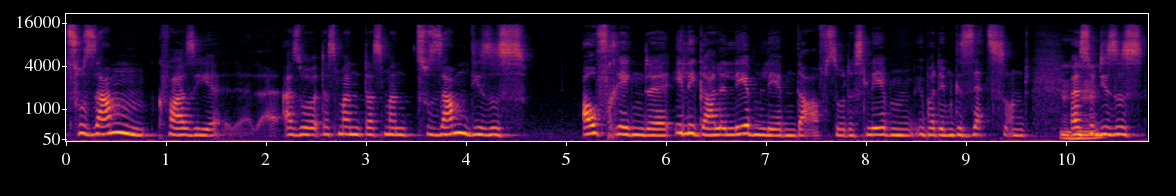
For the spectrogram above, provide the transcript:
zusammen quasi, also dass man, dass man zusammen dieses aufregende, illegale Leben leben darf, so das Leben über dem Gesetz und weißt du, dieses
